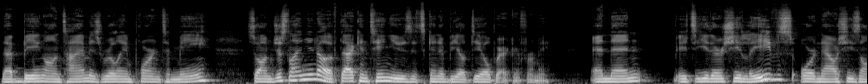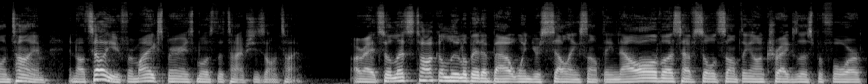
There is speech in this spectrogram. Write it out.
that being on time is really important to me. So I'm just letting you know if that continues, it's going to be a deal breaker for me. And then it's either she leaves or now she's on time. And I'll tell you, from my experience, most of the time she's on time. All right, so let's talk a little bit about when you're selling something. Now, all of us have sold something on Craigslist before.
